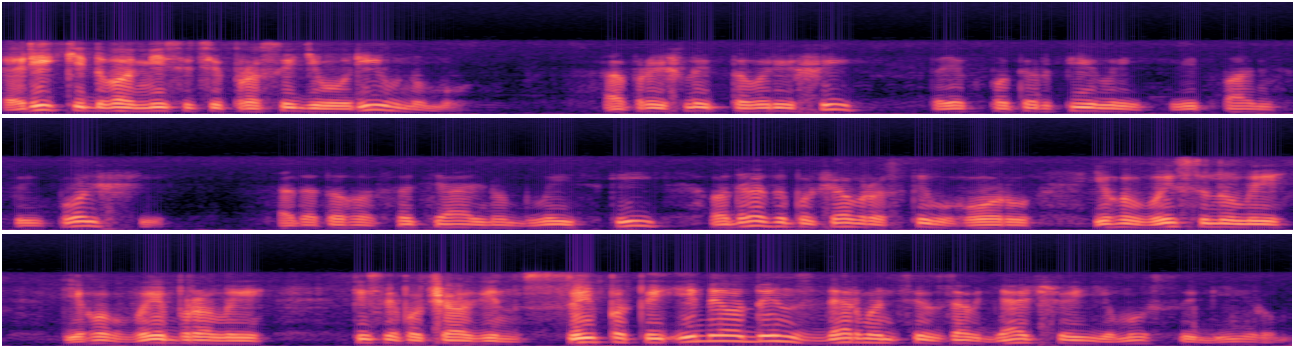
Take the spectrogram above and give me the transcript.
рік і два місяці просидів у рівному, а прийшли товариші, та як потерпіли від панської Польщі, а до того соціально близький, одразу почав рости вгору, його висунули, його вибрали. Після почав він сипати, і не один з дерманців завдячує йому Сибіром.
